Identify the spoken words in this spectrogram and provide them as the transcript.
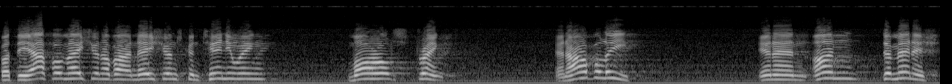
but the affirmation of our nation's continuing moral strength and our belief in an undiminished,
